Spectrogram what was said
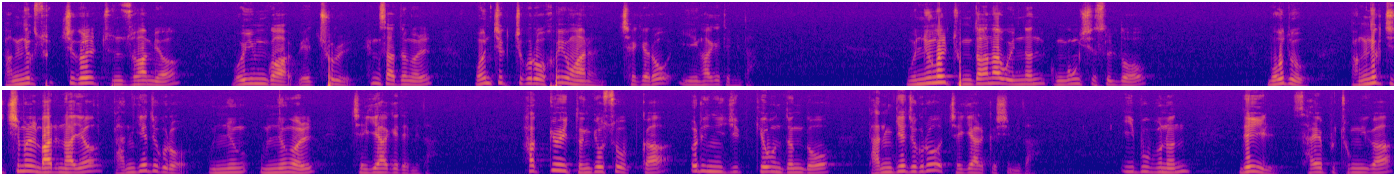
방역 수칙을 준수하며 모임과 외출, 행사 등을 원칙적으로 허용하는 체계로 이행하게 됩니다. 운영을 중단하고 있는 공공시설도 모두 방역 지침을 마련하여 단계적으로 운영, 운영을 재개하게 됩니다. 학교의 등교 수업과 어린이집 개원 등도 단계적으로 재개할 것입니다. 이 부분은 내일 사회부 총리가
